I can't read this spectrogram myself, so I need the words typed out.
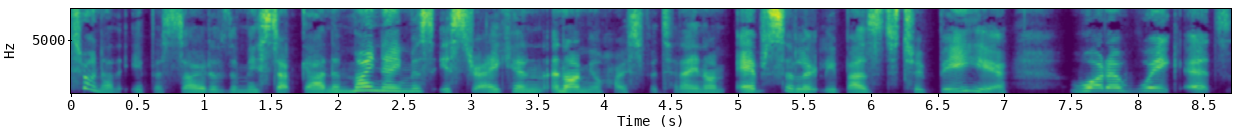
to another episode of the Messed Up Gardener. My name is Esther Aitken and I'm your host for today, and I'm absolutely buzzed to be here. What a week it's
